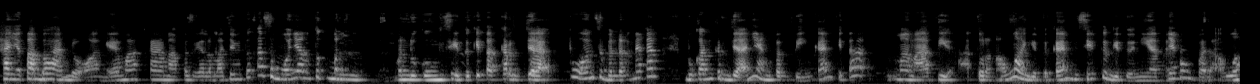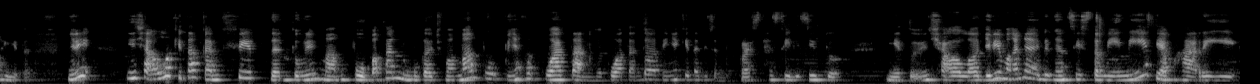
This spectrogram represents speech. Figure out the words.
hanya tambahan doang ya makan apa segala macam. Itu kan semuanya untuk men, mendukung situ. Kita kerja pun sebenarnya kan bukan kerjanya yang penting kan. Kita menaati aturan Allah gitu kan di situ gitu. Niatnya kan kepada Allah gitu. Jadi insya Allah kita akan fit dan kemudian mampu. Bahkan bukan cuma mampu punya kekuatan. Kekuatan itu artinya kita bisa berprestasi di situ gitu insya Allah. Jadi makanya dengan sistem ini setiap hari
